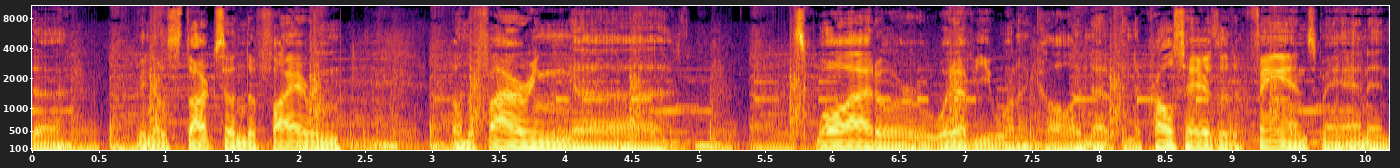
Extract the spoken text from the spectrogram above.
uh, you know, Sark's on the firing, on the firing uh, squad or whatever you want to call it, and the, in the crosshairs of the fans, man. And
